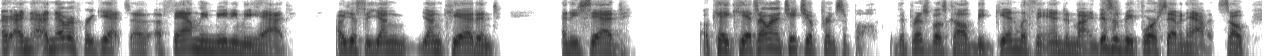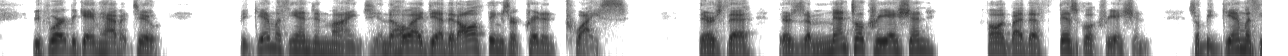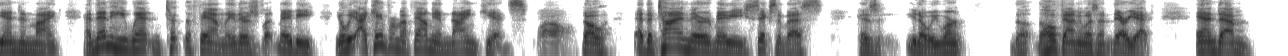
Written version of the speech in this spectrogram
I, I, I never forget a, a family meeting we had. I was just a young young kid, and and he said, "Okay, kids, I want to teach you a principle. The principle is called begin with the end in mind. This is before Seven Habits, so before it became habit two. Begin with the end in mind, and the whole idea that all things are created twice. There's the there's a mental creation followed by the physical creation. So begin with the end in mind. And then he went and took the family. There's maybe, you know, we, I came from a family of nine kids. Wow. So at the time, there were maybe six of us because, you know, we weren't, the, the whole family wasn't there yet. And um,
